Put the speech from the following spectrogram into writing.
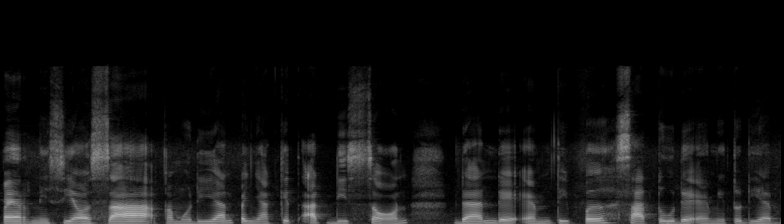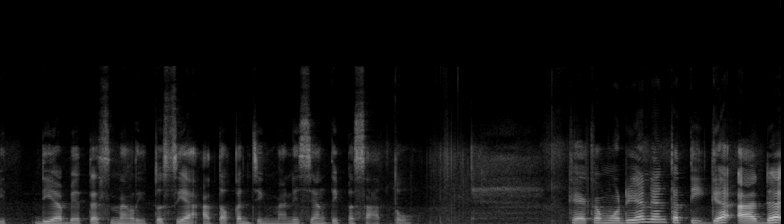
perniciosa kemudian penyakit Addison dan DM tipe 1 DM itu diabetes mellitus ya atau kencing manis yang tipe 1 Oke, kemudian yang ketiga ada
